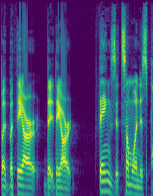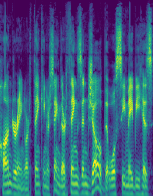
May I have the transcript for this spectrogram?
but, but they, are, they, they are things that someone is pondering or thinking or saying. There are things in Job that we'll see maybe his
